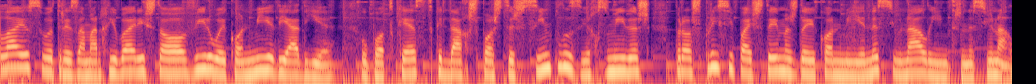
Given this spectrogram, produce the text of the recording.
Olá, eu sou a Teresa Amar Ribeiro e está a ouvir o Economia Dia a Dia, o podcast que lhe dá respostas simples e resumidas para os principais temas da economia nacional e internacional.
